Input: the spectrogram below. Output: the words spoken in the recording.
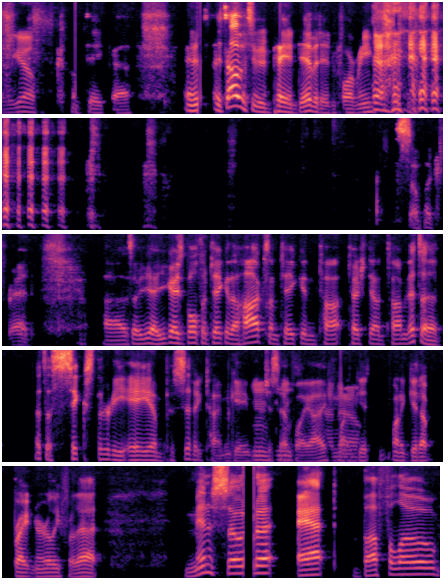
There you go. go take. Uh, and it's, it's obviously been paying dividend for me. so much red. Uh, so yeah, you guys both are taking the Hawks. I'm taking to- touchdown Tommy. That's a that's a 6:30 a.m. Pacific time game. Just Mhm. FYI, I want to get want to get up bright and early for that. Minnesota at Buffalo.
